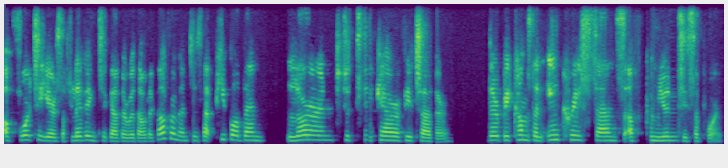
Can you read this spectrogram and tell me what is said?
of 40 years of living together without a government is that people then learn to take care of each other. There becomes an increased sense of community support.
